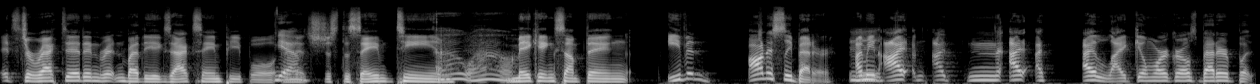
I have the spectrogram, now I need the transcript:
It's directed and written by the exact same people. Yeah. And it's just the same team. oh wow. making something even honestly better. I mean, I I mm, I I I like Gilmore Girls better, but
